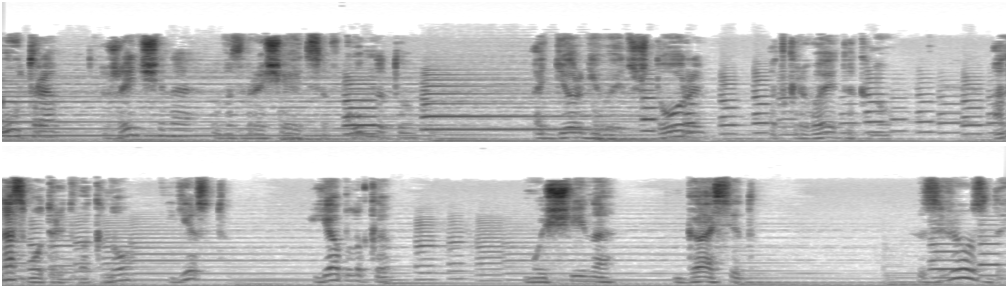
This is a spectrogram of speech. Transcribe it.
Утро. Женщина возвращается в комнату, отдергивает шторы, открывает окно. Она смотрит в окно, ест яблоко. Мужчина гасит звезды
